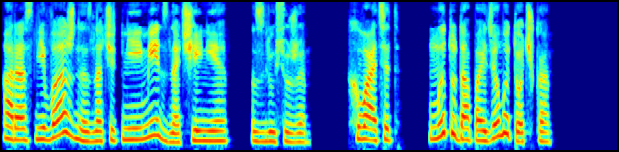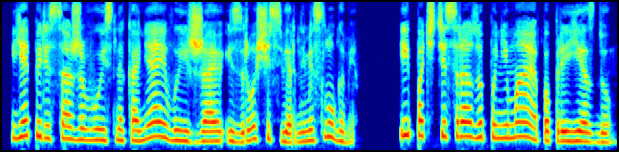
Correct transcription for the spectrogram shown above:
А раз неважно, значит, не имеет значения. Злюсь уже. Хватит. Мы туда пойдем и точка. Я пересаживаюсь на коня и выезжаю из рощи с верными слугами. И почти сразу понимаю по приезду,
